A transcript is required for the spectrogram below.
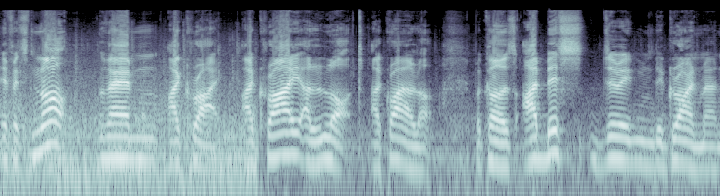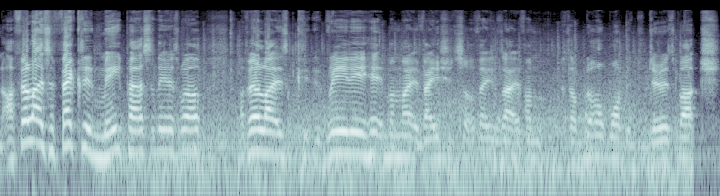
If it's not, then I cry. I cry a lot. I cry a lot. Because I miss doing the grind, man. I feel like it's affected me personally as well. I feel like it's really hitting my motivation sort of things. Like if I'm, because I'm not wanting to do as much.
